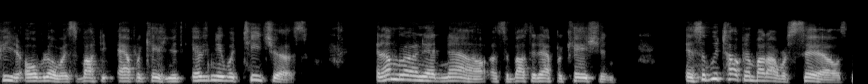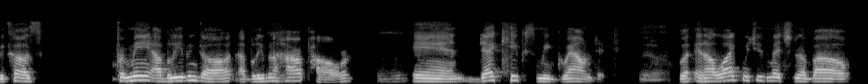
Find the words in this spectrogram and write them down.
repeat it over and over. It's about the application. It's Everything they would teach us, and I'm learning that now. It's about that application. And so we're talking about ourselves because, for me, I believe in God. I believe in a higher power, Mhm. and that keeps me grounded. Yeah. But and I like what you mentioned about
